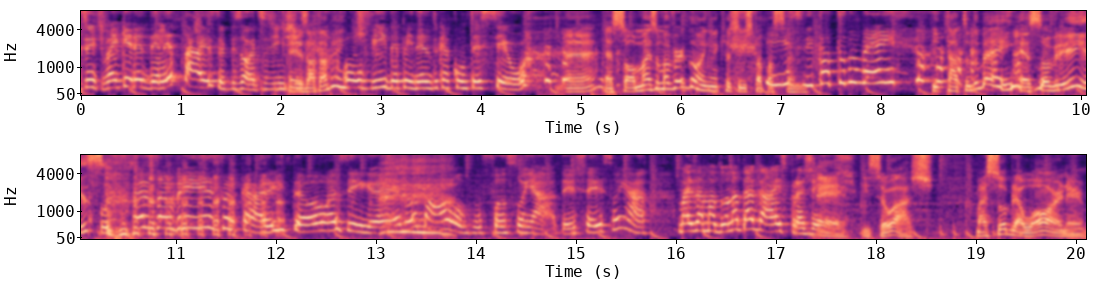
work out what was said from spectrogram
a gente vai querer deletar esse episódio se a gente Exatamente. ouvir, dependendo do que aconteceu. é, é só mais uma vergonha que a gente tá passando. Isso, e tá tudo bem. E tá tudo bem, é sobre isso. É sobre isso, cara. Então, assim, é normal o fã sonhar. Deixa ele sonhar. Mas a Madonna dá gás pra É, gente. isso eu acho. Mas sobre a Warner,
